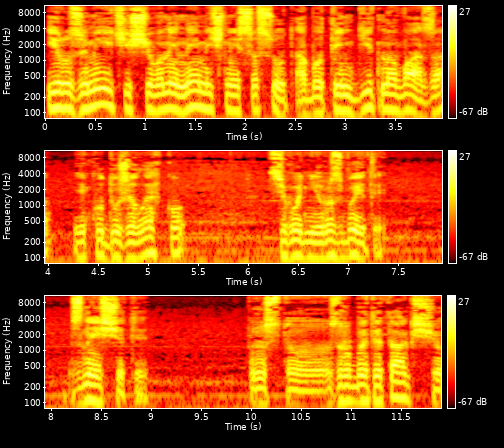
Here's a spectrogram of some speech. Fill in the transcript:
і розуміючи, що вони немічний сосуд або тендітна ваза, яку дуже легко сьогодні розбити, знищити. Просто зробити так, що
